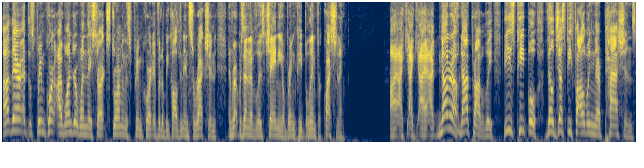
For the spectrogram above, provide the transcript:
out there at the Supreme Court. I wonder when they start storming the Supreme Court if it'll be called an insurrection and Representative Liz Cheney will bring people in for questioning. I, I, I, I, no, no, no, not probably. These people, they'll just be following their passions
